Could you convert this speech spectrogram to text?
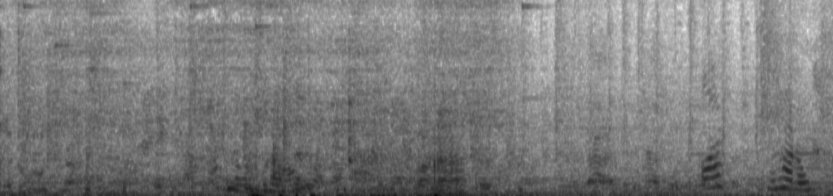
เจอตรงนู้นโอ๊ยหนูถอดรองเท้า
